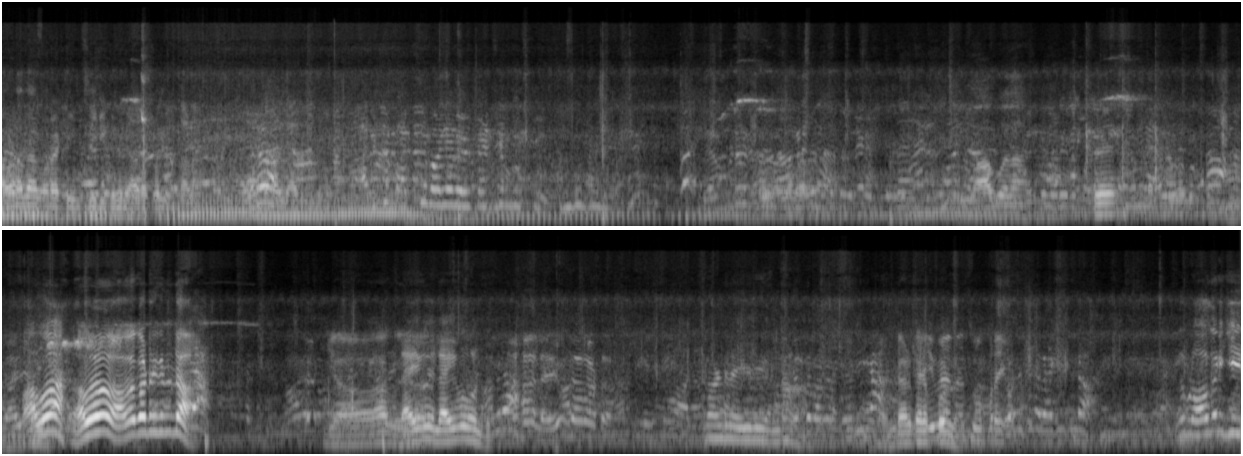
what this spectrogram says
അവിടെ കുറെ ടീംസ് ഇരിക്കുന്നു അവിടെ നിർത്താളെ ബാബു അതാ അവോ അവ കൊണ്ടിരിക്കണ്ടാ ലൈവ് ലൈവ് കൊണ്ട്. രണ്ടാൾക്കാരെ ബ്ലോഗ് അടിക്കി.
